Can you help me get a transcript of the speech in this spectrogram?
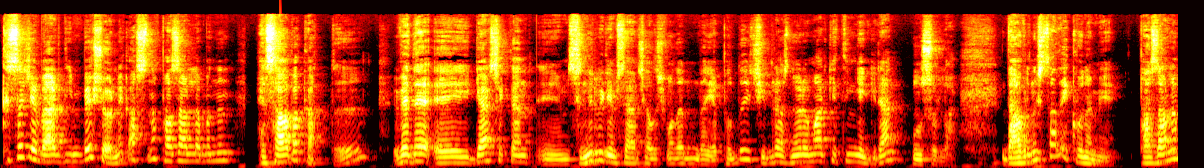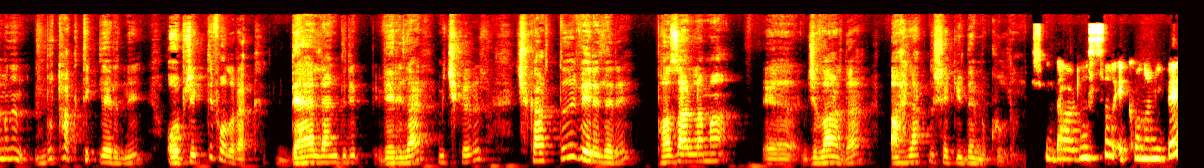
Kısaca verdiğim 5 örnek aslında pazarlamanın hesaba kattığı ve de e, gerçekten e, sinir bilimsel çalışmalarında yapıldığı için biraz nöromarketinge giren unsurlar. Davranışsal ekonomi pazarlamanın bu taktiklerini objektif olarak değerlendirip veriler mi çıkarır? Çıkarttığı verileri pazarlamacılar da ahlaklı şekilde mi kullanır? Şimdi davranışsal ekonomide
